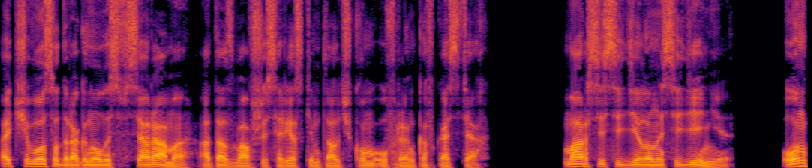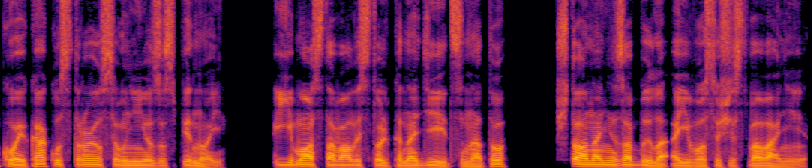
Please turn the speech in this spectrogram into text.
отчего содрогнулась вся рама, отозвавшись резким толчком у Фрэнка в костях. Марси сидела на сиденье. Он кое-как устроился у нее за спиной. Ему оставалось только надеяться на то, что она не забыла о его существовании.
